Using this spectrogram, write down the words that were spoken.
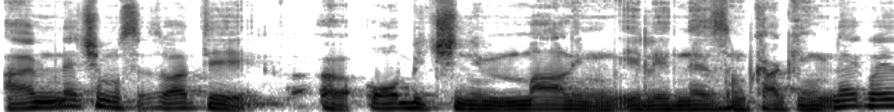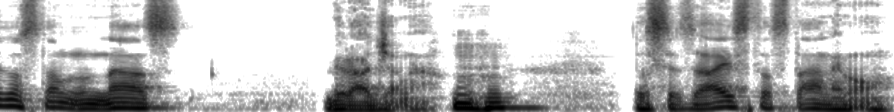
a nećemo se zvati običnim, malim ili ne znam kakvim, nego jednostavno nas građana. uh Da se zaista stanemo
